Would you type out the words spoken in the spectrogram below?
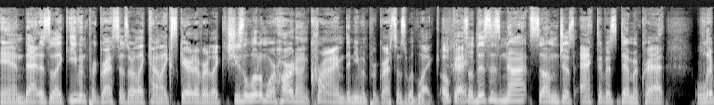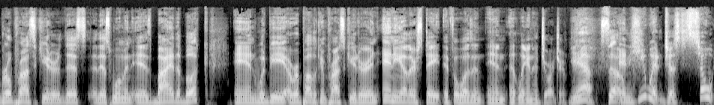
And that is like even progressives are like kind of like scared of her. Like she's a little more hard on crime than even progressives would like. okay. So this is not some just activist Democrat liberal prosecutor. This this woman is by the book and would be a Republican prosecutor in any other state if it wasn't in Atlanta, Georgia. yeah. So and he went just so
